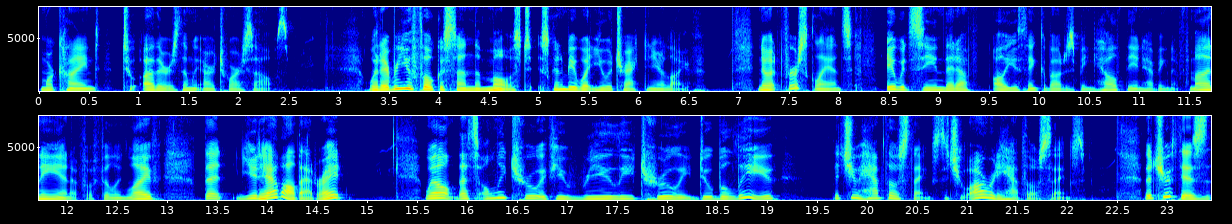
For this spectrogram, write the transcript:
more kind to others than we are to ourselves. Whatever you focus on the most is going to be what you attract in your life. Now, at first glance, it would seem that if all you think about is being healthy and having enough money and a fulfilling life, that you'd have all that, right? Well, that's only true if you really, truly do believe that you have those things, that you already have those things. The truth is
